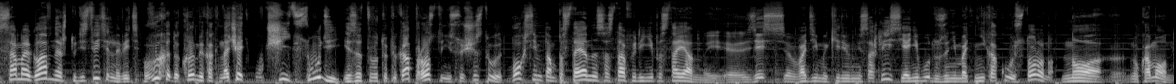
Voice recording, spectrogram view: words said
самое главное, что действительно, ведь выхода, кроме как начать учить судей, из этого тупика просто не существует. Бог с ним там постоянный состав или непостоянный. Э, Здесь Вадим и Кирилл не сошлись, я не буду занимать никакую сторону, но, э, ну, come on,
